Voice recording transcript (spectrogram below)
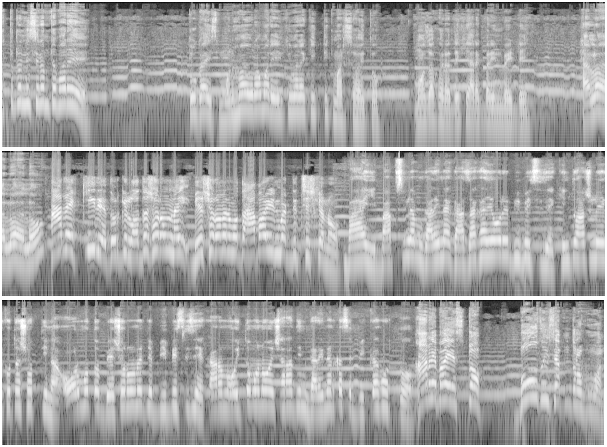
এতটা নিচে নামতে পারে? তো গাইস মনে হয় ওরা আমার এরকি মেরা কিক টিক মারছে হয়তো। মজা করে দেখি আরেকবার ইনভাইট দেই। হ্যালো হ্যালো হ্যালো আরে কি রে তোর কি লজ্জা শরম নাই? বেশরমের মতো আবার ইনভাইট দিচ্ছিস কেন? ভাই ভাবছিলাম গাড়ি না গাজা খায় ওরে বিবেচিছে কিন্তু আসলে এই কথা সত্যি না। ওর মতো বেশরমের যে বিবেচিছে কারণ ওই তো মনে হয় সারাদিন গালিনার কাছে ভিক্ষা করতো। আরে ভাই স্টপ বহুত হইছে আপনাদের অপমান।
